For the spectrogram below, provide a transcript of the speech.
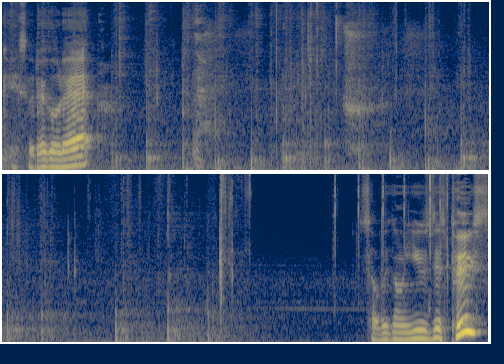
Okay, so there go that. So we're gonna use this piece.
